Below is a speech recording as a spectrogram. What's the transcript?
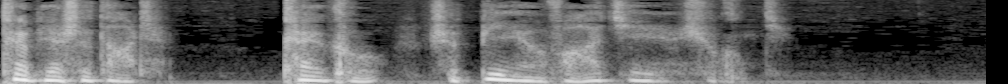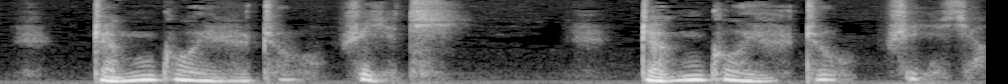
特别是大臣，开口是变法界、虚空界，整个宇宙是一体，整个宇宙是一家。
